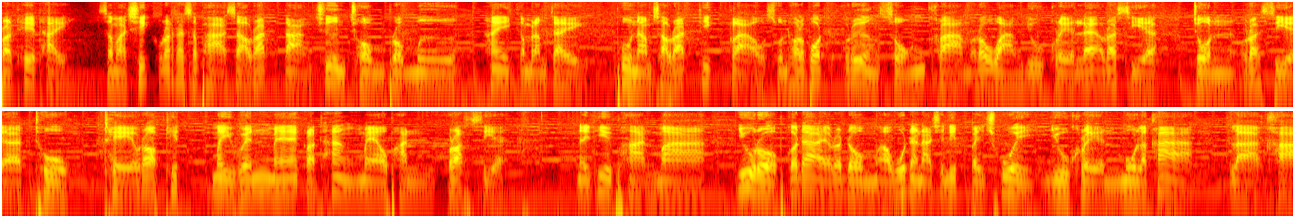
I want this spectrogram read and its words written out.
ประเทศไทย สมาชิกรัฐสภาสหรัฐต่างชื่นชมปรบมือ ให้กำลังใจผู้นำสหรัฐที่กล่าวสุนทรพจน์ เรื่องสงครามระหว่างยูเครนและรัสเซีย จนรัสเซียถูกเทรอบทิศไม่เว้นแม้กระทั่งแมวพันธุ์รัสเซีย ในที่ผ่านมา ยุโรปก็ได้ระดมอาวุธนานาชนิดไปช่วยยูเครน มูลค่า ราคา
